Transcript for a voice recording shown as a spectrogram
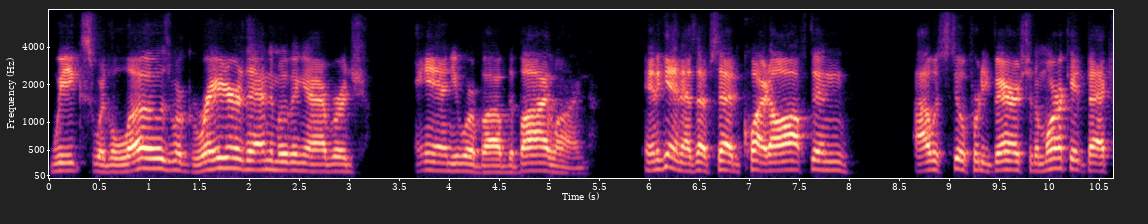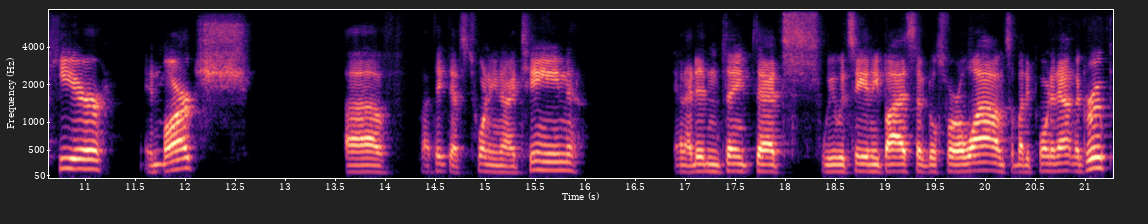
weeks where the lows were greater than the moving average and you were above the buy line. And again, as I've said quite often, I was still pretty bearish in the market back here in March of, I think that's 2019. and I didn't think that we would see any buy signals for a while. And somebody pointed out in the group,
